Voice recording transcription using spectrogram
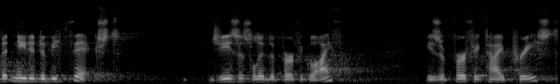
that needed to be fixed. Jesus lived a perfect life. He's a perfect high priest.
